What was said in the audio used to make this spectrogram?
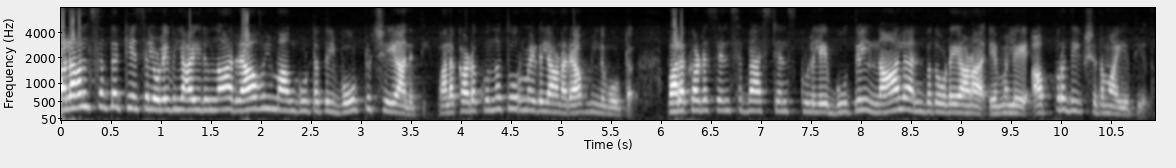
ബലാത്സംഗ കേസിൽ ഒളിവിലായിരുന്ന രാഹുൽ മാങ്കൂട്ടത്തിൽ വോട്ട് ചെയ്യാനെത്തി. പാലക്കാട് കുന്നത്തൂർമേടിലാണ് രാഹുലിന് വോട്ട്. പാലക്കാട് സെന്റ് സെബാസ്റ്റ്യൻ സ്കൂളിലെ ബൂത്തിൽ നാല് അൻപതോടെയാണ് എം എൽ എ അപ്രതീക്ഷിതമായി എത്തിയത്.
